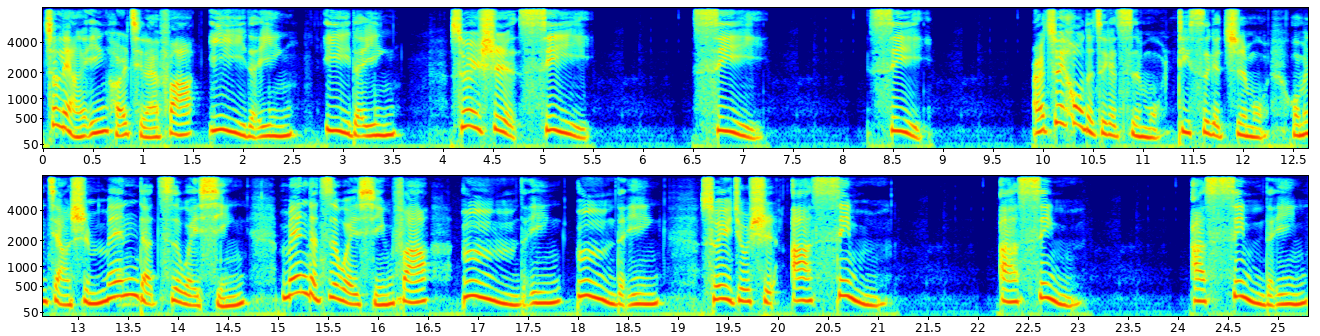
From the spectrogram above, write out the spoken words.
这两个音合起来发 e 的音，e 的音，所以是 c，c，c。而最后的这个字母，第四个字母，我们讲是 man 的字尾形，man 的字尾形发。嗯的音，嗯的音，所以就是 asim，asim，asim 的音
